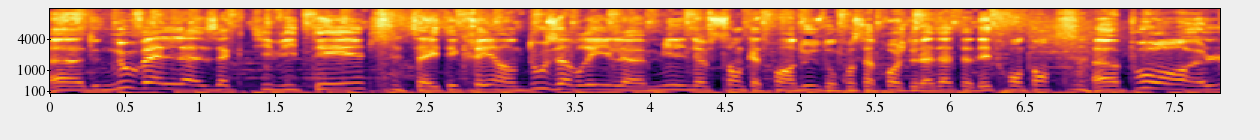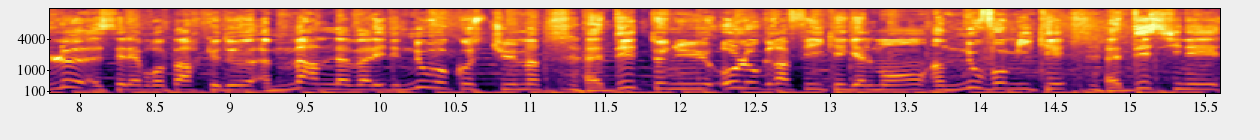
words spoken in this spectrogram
de nouvelles activités. Ça a été créé un 12 avril 1992, donc on s'approche de la date des 30 ans euh, pour le célèbre parc de Marne-la-Vallée, des nouveaux costumes, euh, des tenues holographiques également, un nouveau Mickey euh, dessiné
